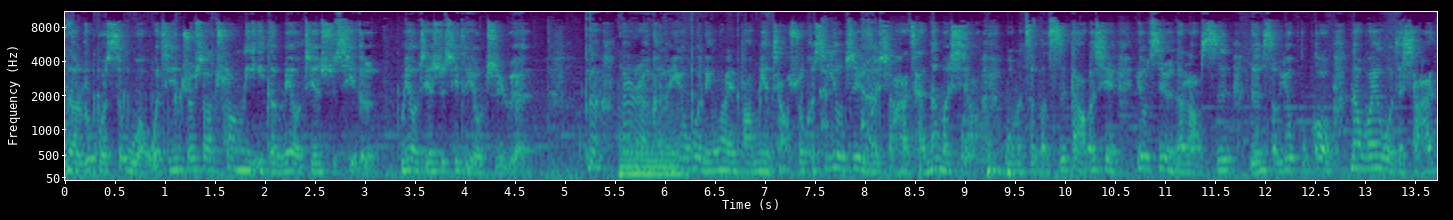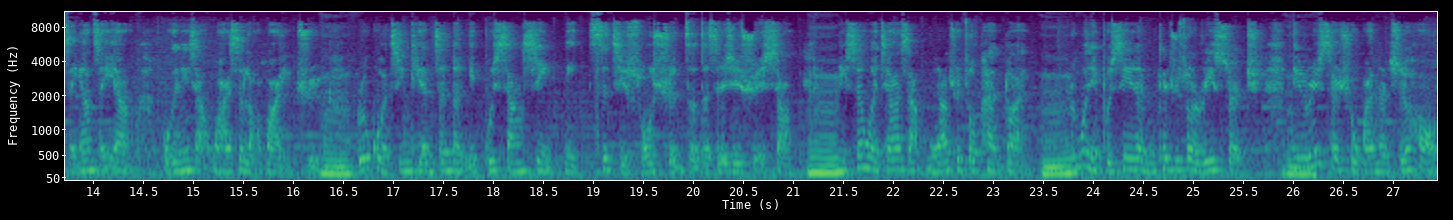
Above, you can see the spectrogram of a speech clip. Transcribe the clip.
呢，如果是我，我今天就是要创立一个没有监视器的、没有监视器的幼稚园。那当然，可能又会另外一方面讲说，可是幼稚园的小孩才那么小，我们怎么知道？而且幼稚园的老师人手又不够，那万一我的小孩怎样怎样？我跟你讲，我还是老话一句，如果今天真的你不相信你自己所选择的这些学校，你身为家长，你要去做判断。如果你不信任，你可以去做 research。你 research 完了之后，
